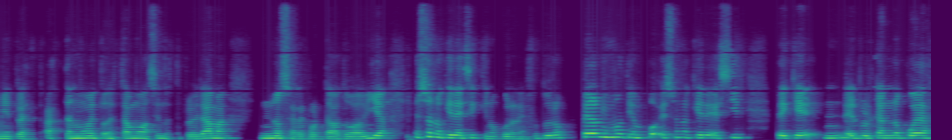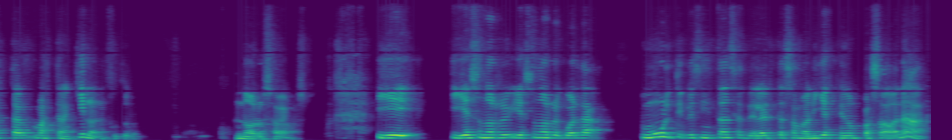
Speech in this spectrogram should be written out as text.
mientras hasta el momento donde estamos haciendo este programa, no se ha reportado todavía. Eso no quiere decir que no ocurra en el futuro, pero al mismo tiempo eso no quiere decir de que el volcán no pueda estar más tranquilo en el futuro. No lo sabemos. Y, y eso, nos, y eso nos recuerda múltiples instancias de alertas amarillas que no han pasado nada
